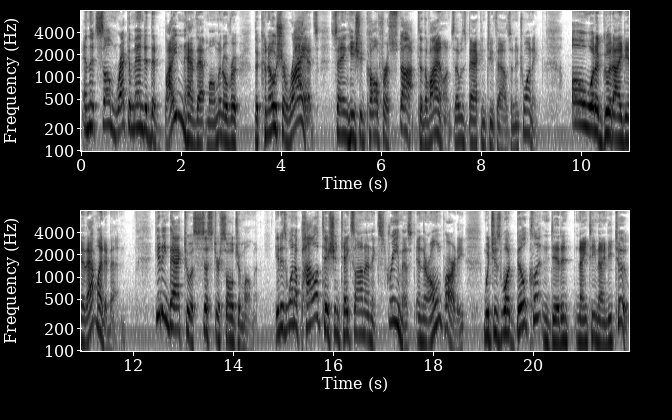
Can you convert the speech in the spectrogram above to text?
and that some recommended that Biden have that moment over the Kenosha riots, saying he should call for a stop to the violence. That was back in 2020. Oh, what a good idea that might have been. Getting back to a Sister Souljah moment. It is when a politician takes on an extremist in their own party, which is what Bill Clinton did in 1992.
